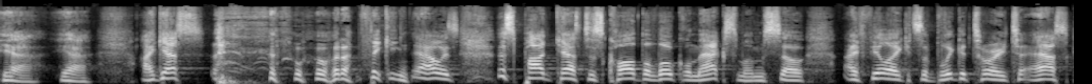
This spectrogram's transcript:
Yeah, yeah. I guess what I'm thinking now is this podcast is called the local maximum. So I feel like it's obligatory to ask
